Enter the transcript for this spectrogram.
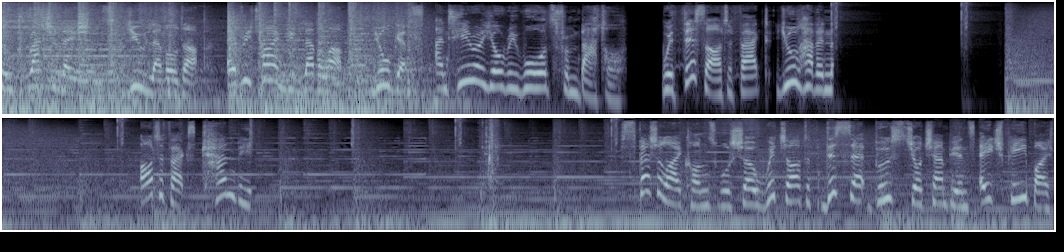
Congratulations, you leveled up. Every time you level up, you'll get... And here are your rewards from battle. With this artifact, you'll have an... Artifacts can be... Special icons will show which artifact... This set boosts your champion's HP by...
